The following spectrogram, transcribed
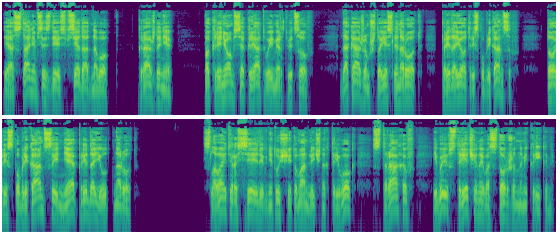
и останемся здесь все до одного. Граждане, поклянемся клятвой мертвецов. Докажем, что если народ предает республиканцев, то республиканцы не предают народ. Слова эти рассеяли гнетущий туман личных тревог, страхов и были встречены восторженными криками.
